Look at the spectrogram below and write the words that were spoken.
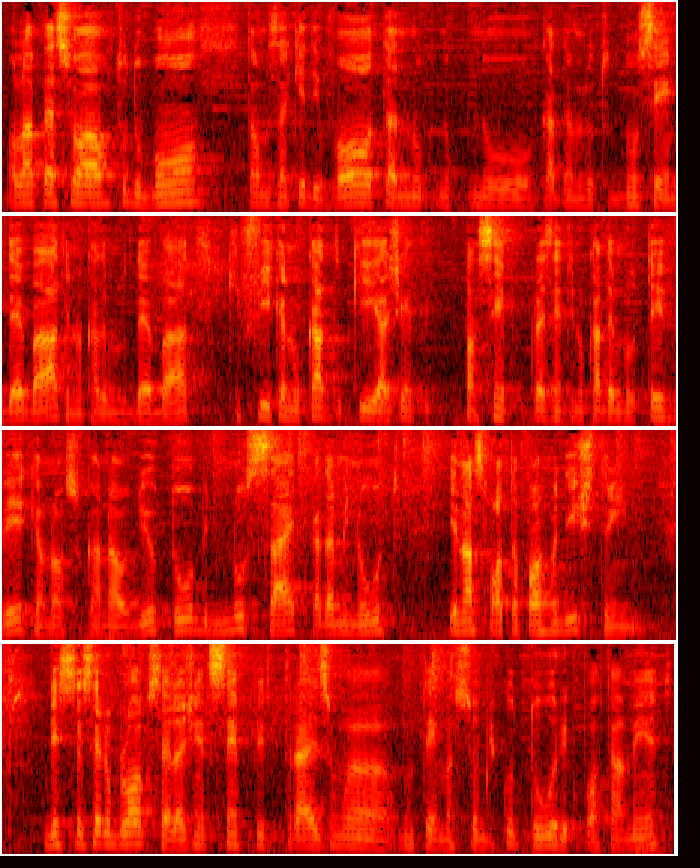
Olá pessoal, tudo bom? Estamos aqui de volta no, no, no Cada Minuto, no CM Debate, no Cada Minuto Debate, que fica no que a gente está sempre presente no Cada Minuto TV, que é o nosso canal de YouTube, no site Cada Minuto e nas plataformas de streaming. Nesse terceiro bloco, Célio, a gente sempre traz uma- um tema sobre cultura e comportamento.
